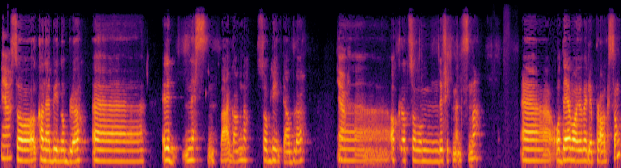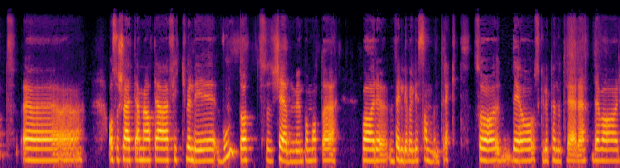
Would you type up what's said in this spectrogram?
Ja. så kan jeg begynne å blø. Eh, eller nesten hver gang, da. Så begynte jeg å blø. Ja. Eh, akkurat som om du fikk mensen, da. Eh, og det var jo veldig plagsomt. Eh, og så sleit jeg med at jeg fikk veldig vondt, og at kjeden min på en måte var veldig, veldig sammentrekt. Så det å skulle penetrere, det var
